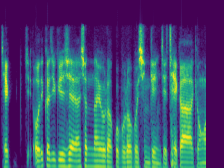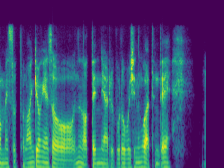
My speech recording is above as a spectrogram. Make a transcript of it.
제 어디까지 규제하셨나요라고 물어보신 게 이제 제가 경험했었던 환경에서는 어땠냐를 물어보시는 것 같은데 음,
